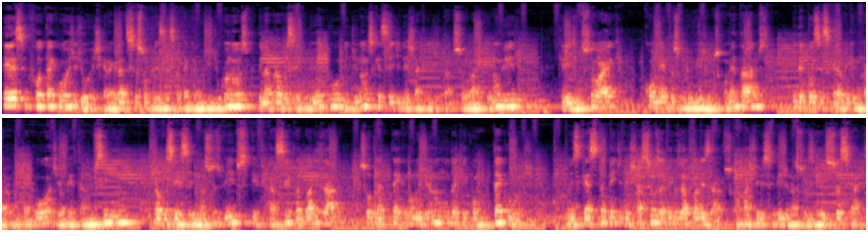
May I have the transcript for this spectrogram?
Esse foi o TechWord de hoje. Quero agradecer sua presença até aqui no vídeo conosco e lembrar você do YouTube de não esquecer de deixar acreditado seu like no vídeo, acredite seu like, comenta sobre o vídeo nos comentários e depois se inscreve aqui no canal do TechWord apertando o sininho para você receber nossos vídeos e ficar sempre atualizado sobre a tecnologia no mundo aqui com TechWord. Não esquece também de deixar seus amigos atualizados. Compartilhe esse vídeo nas suas redes sociais.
